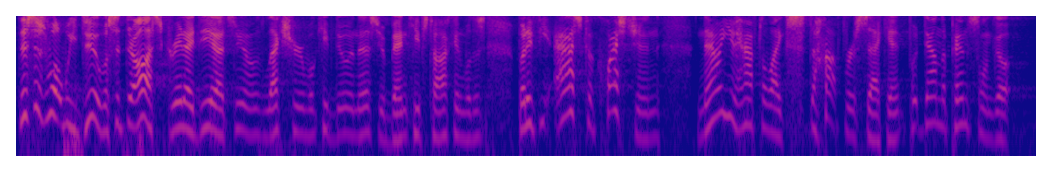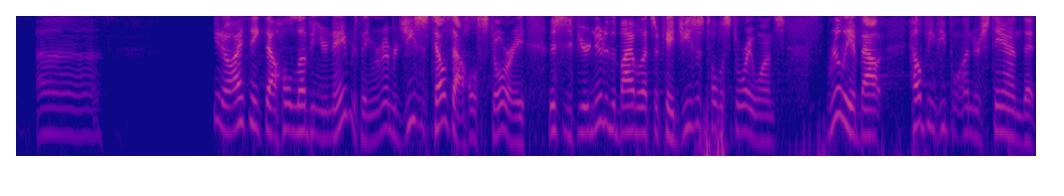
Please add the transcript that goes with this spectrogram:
this is what we do. We'll sit there, oh, it's a great idea. It's, you know, lecture, we'll keep doing this. You know, ben keeps talking, we'll just, but if you ask a question, now you have to like stop for a second, put down the pencil and go, uh, you know, I think that whole loving your neighbor thing. Remember, Jesus tells that whole story. This is, if you're new to the Bible, that's okay. Jesus told a story once, really about helping people understand that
